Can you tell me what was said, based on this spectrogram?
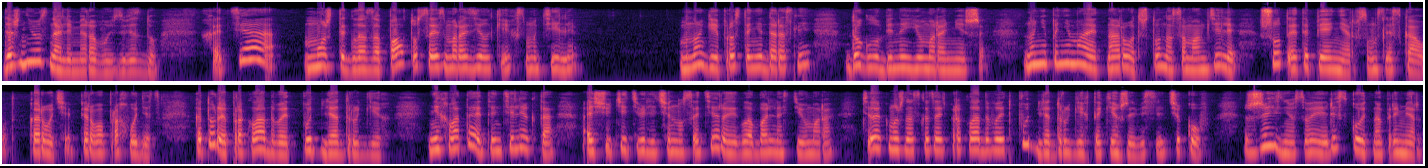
Даже не узнали мировую звезду. Хотя, может и глаза палтуса из морозилки их смутили. Многие просто не доросли до глубины юмора Миши. Но не понимает народ, что на самом деле шут – это пионер, в смысле скаут. Короче, первопроходец, который прокладывает путь для других. Не хватает интеллекта ощутить величину сатиры и глобальность юмора. Человек, можно сказать, прокладывает путь для других таких же весельчаков. Жизнью своей рискует, например,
